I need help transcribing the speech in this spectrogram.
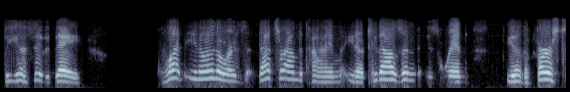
to USA Today, what you know, in other words, that's around the time you know, 2000 is when you know the first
